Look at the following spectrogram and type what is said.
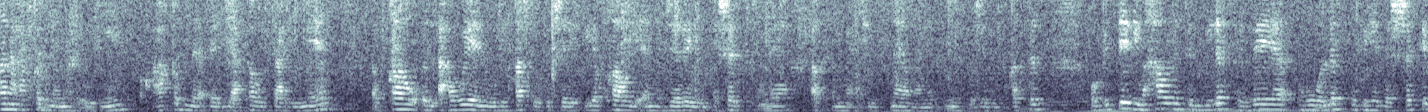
أنا عاقبنا المسؤولين عاقبنا اللي يعطوا التعليمات. بقاو الأعوان واللي قتلوا في الشريك يبقاو لأن الجرائم أشد هنا أكثر من 20 سنة معناها بالنسبة لجريمة القتل. وبالتالي محاولة الملف هذايا هو لفه بهذا الشكل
